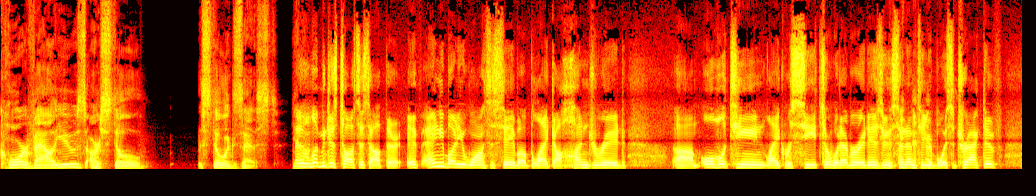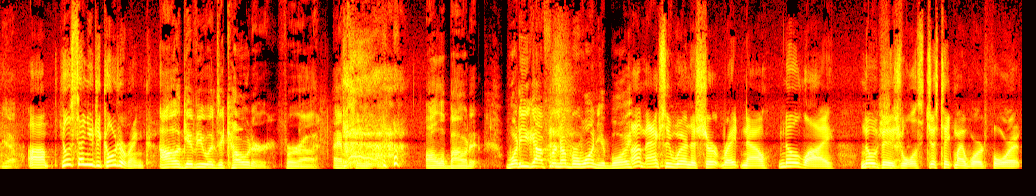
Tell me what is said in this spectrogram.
core values are still still exist. And let me just toss this out there. If anybody wants to save up like a hundred um, Ovaltine like receipts or whatever it is, you can send them to your boy Attractive. Yeah. Um, he'll send you decoder ring. I'll give you a decoder for uh absolutely all about it. What do you got for number 1, your boy? I'm actually wearing the shirt right now. No lie, no shit. visuals. Just take my word for it.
